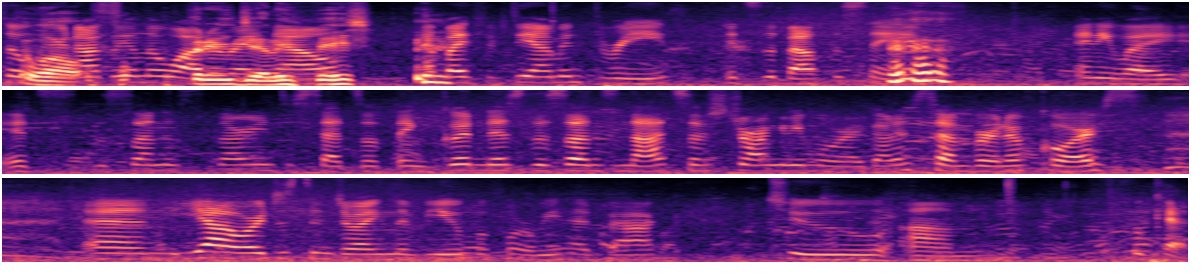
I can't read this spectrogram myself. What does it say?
So Well, we're not going in the water three right jellyfish. now. And by 50, I'm in three. It's about the same. anyway, it's the sun is starting to set, so thank goodness the sun's not so strong anymore. I got a sunburn, of course. And yeah, we're just enjoying the view before we head back to um, Phuket.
